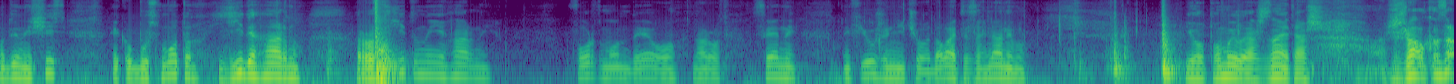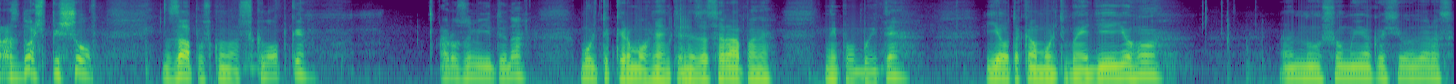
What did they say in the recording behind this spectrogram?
1.6 екобус мотор, їде гарно, розхитаний гарний. Ford Mondeo народ. Це не, не Fusion, нічого. Давайте заглянемо. Його помили, аж знаєте, аж жалко зараз дощ пішов. Запуск у нас з кнопки. Розумієте, да? Мультикермо, гляньте, не зацарапане, не побите. Є отака мультмедія його. А ну що ми якось його зараз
